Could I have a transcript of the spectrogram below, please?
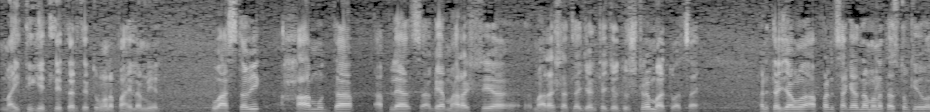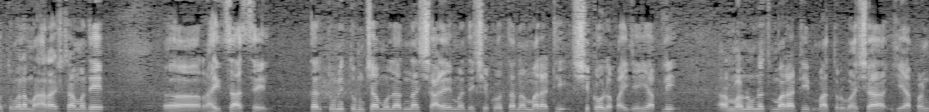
माहिती घेतली तर ते तुम्हाला पाहायला मिळेल. वास्तविक हा मुद्दा आपल्या सगळ्या महाराष्ट्रीय महाराष्ट्रातल्या जनतेच्या दृष्टीनं महत्त्वाचा आहे. आणि त्याच्यामुळं आपण सगळ्यांना म्हणत असतो की तुम्हाला महाराष्ट्रामध्ये राहायचं असेल तर तुम्ही तुमच्या मुलांना शाळेमध्ये शिकवताना मराठी शिकवलं पाहिजे. ही आपली म्हणूनच मराठी मातृभाषा ही आपण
